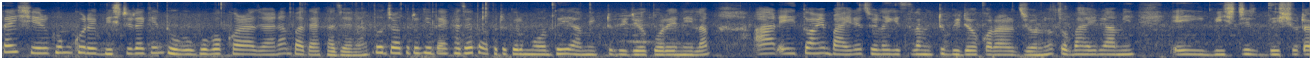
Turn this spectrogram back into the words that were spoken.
তাই সেরকম করে বৃষ্টিটা কিন্তু উপভোগ করা যায় না বা দেখা যায় না। তো যতটুকু দেখা যায় ততটুকুর মধ্যেই আমি একটু ভিডিও করে নিলাম। আর এই তো আমি বাইরে চলে গেছিলাম একটু ভিডিও করার জন্য। তো বাইরে আমি এই বৃষ্টির দৃশ্যটা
